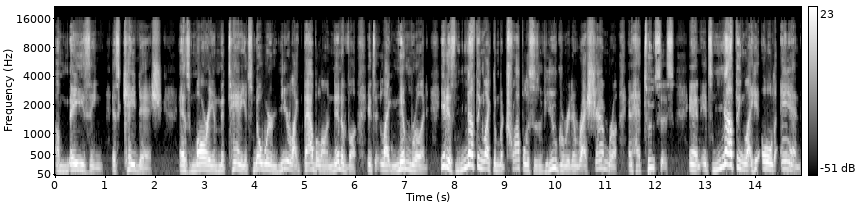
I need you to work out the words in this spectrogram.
amazing as Kadesh as Mari and Mitanni. It's nowhere near like Babylon, Nineveh. It's like Nimrod. It is nothing like the metropolises of Ugarit and Ras Shamra and Hattusis. And it's nothing like old An,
